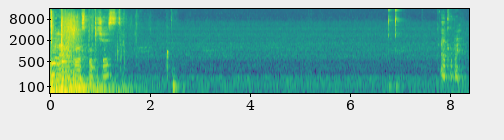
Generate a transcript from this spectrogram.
Come la apro la Spocky chest? Ecco qua.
